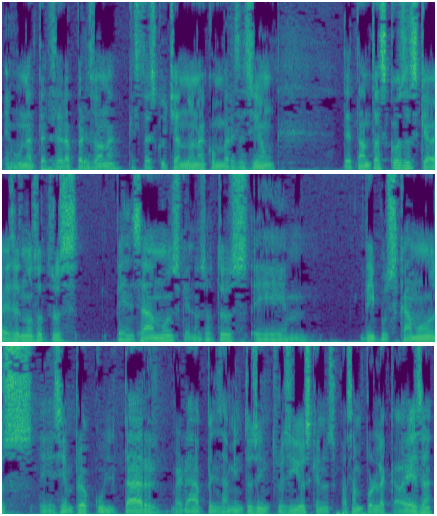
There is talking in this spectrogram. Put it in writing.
en una tercera persona que está escuchando una conversación de tantas cosas que a veces nosotros pensamos, que nosotros eh, y buscamos eh, siempre ocultar, ¿verdad? Pensamientos intrusivos que nos pasan por la cabeza,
